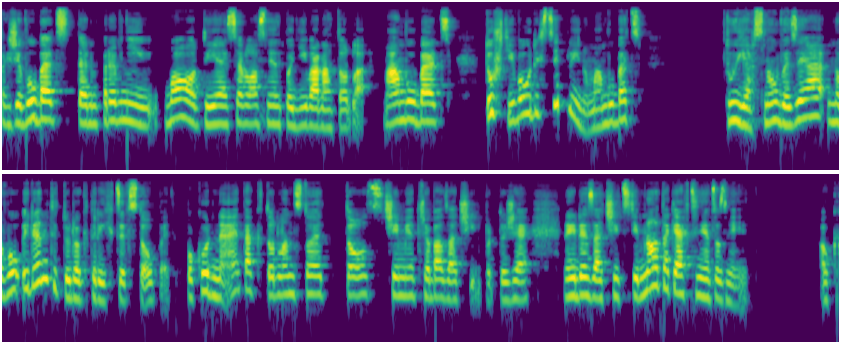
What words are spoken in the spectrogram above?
Takže vůbec ten první bod je se vlastně podívat na tohle. Mám vůbec tu chtivou disciplínu, mám vůbec tu jasnou vizi a novou identitu, do které chci vstoupit. Pokud ne, tak tohle je to, s čím je třeba začít, protože nejde začít s tím, no tak já chci něco změnit. OK,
